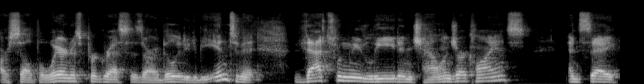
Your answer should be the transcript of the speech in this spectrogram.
our self awareness progresses, our ability to be intimate, that's when we lead and challenge our clients and say,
